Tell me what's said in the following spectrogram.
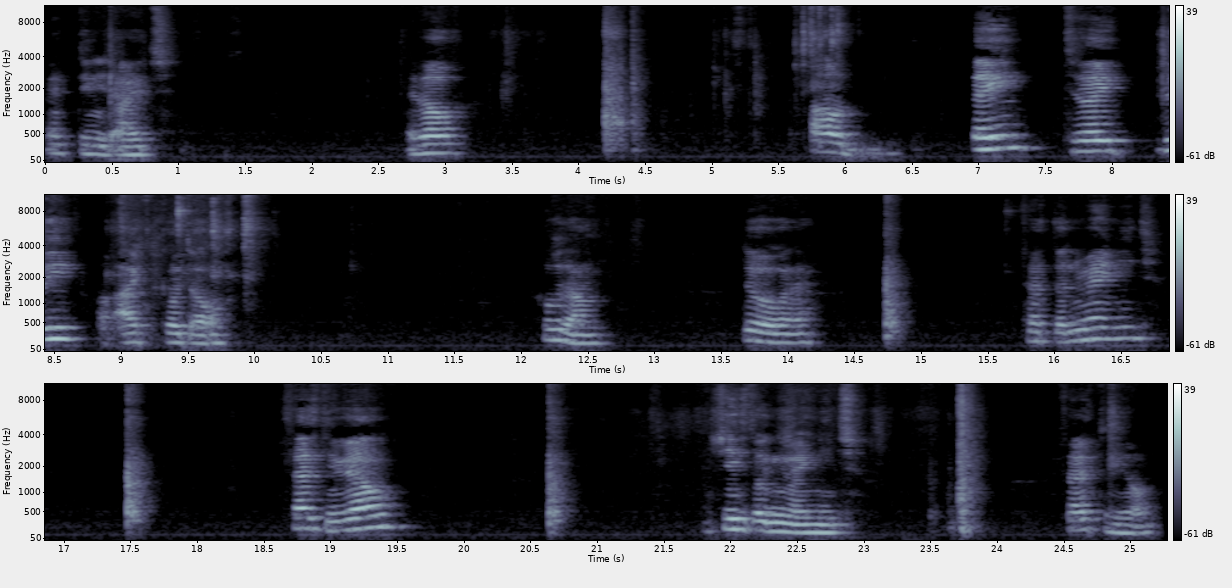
En 10 is uit. Wel. Al 1, 2, 3 al uitgegooid al. Goed gedaan. Door. 15 niet mee niet. 15 wel. 17 ook niet mee niet. 15 wel.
